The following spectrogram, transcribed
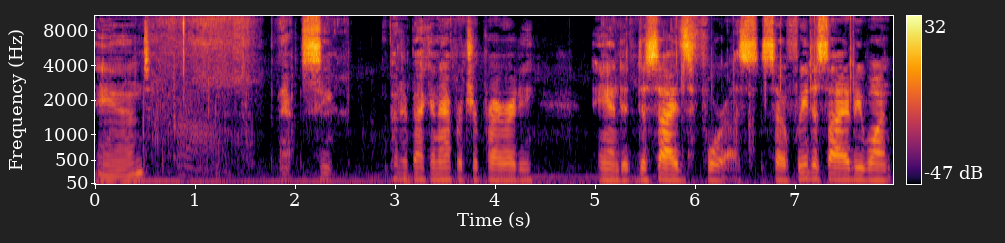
and yeah, see, put it back in aperture priority and it decides for us. So if we decide we want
